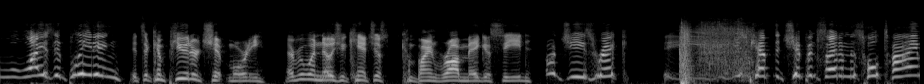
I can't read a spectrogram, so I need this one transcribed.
wh- Why is it bleeding? It's a computer chip, Morty. Everyone knows you can't just combine raw mega seed. Oh jeez, Rick, you kept the chip inside him this whole time?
